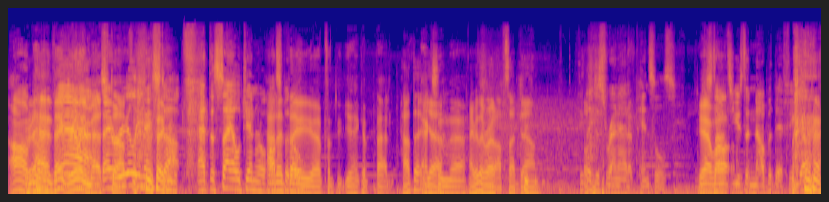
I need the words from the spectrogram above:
oh Really? man, they Yeah, really messed they up. really messed They- up at the Sale General How Hospital. How did they uh, put? The, yeah, get that. How'd they? X yeah, in there. maybe they wrote it upside down. I think they just ran out of pencils. Yeah, Started well, to use the nub of their finger.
